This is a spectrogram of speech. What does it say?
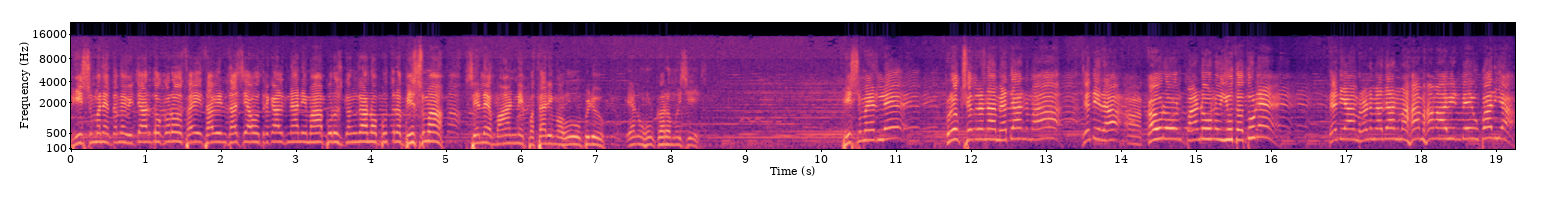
ભીષ્મને તમે વિચાર તો કરો થઈ થાવીને થશે આવો ત્રિકાળ જ્ઞાની મહાપુરુષ ગંગાનો પુત્ર ભીષ્મ, છેલ્લે બાણની પથારીમાં હોવું પડ્યું એનું હું કર્મ છે ભીષ્મ એટલે કુરુક્ષેત્રના મેદાનમાં જેથી કૌરવ પાંડવનું યુદ્ધ હતું ને, તેથી આમ રણ મેદાનમાં હામ હામ આવીને બે ઊભા રહ્યા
